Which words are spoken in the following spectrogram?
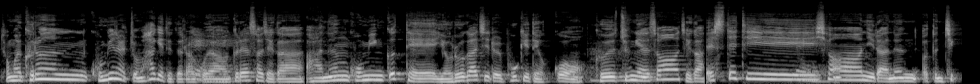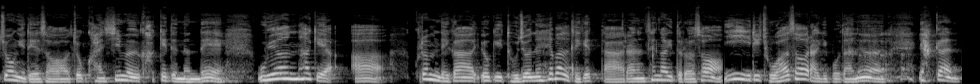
정말 그런 고민을 좀 하게 되더라고요. 네. 그래서 제가 많은 고민 끝에 여러 가지를 보게 되었고 아. 그 중에서 제가 에스테티션이라는 어떤 직종에 대해서 좀 관심을 갖게 됐는데 우연하게 아 그럼 내가 여기 도전을 해봐도 되겠다라는 생각이 들어서 이 일이 좋아서라기보다는 약간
